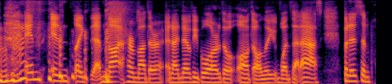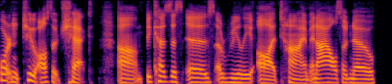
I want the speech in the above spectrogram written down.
and and like I'm not her mother, and I know people are the, the only ones that ask, but it's important to also check um, because this is a really odd time, and I also know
